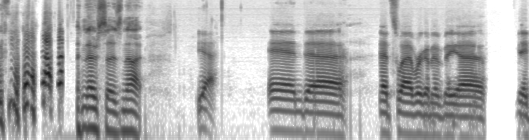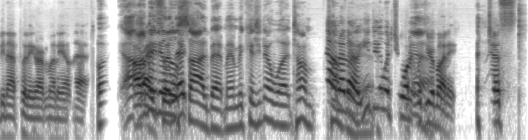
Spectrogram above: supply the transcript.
list. no, so it's not. Yeah. And uh, that's why we're going to be uh, maybe not putting our money on that. Well, I, I right, made so a little next... side bet, man, because you know what? Tom. No, Tom no, no. You do what you want yeah. with your money. Just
